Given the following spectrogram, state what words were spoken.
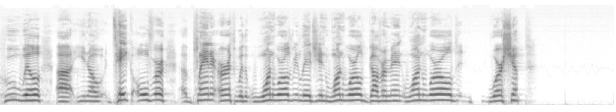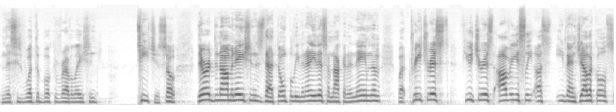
who will, uh, you know, take over uh, planet Earth with one world religion, one world government, one world worship. And this is what the book of Revelation teaches. So there are denominations that don't believe in any of this. I'm not going to name them, but preterists, futurists, obviously, us evangelicals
